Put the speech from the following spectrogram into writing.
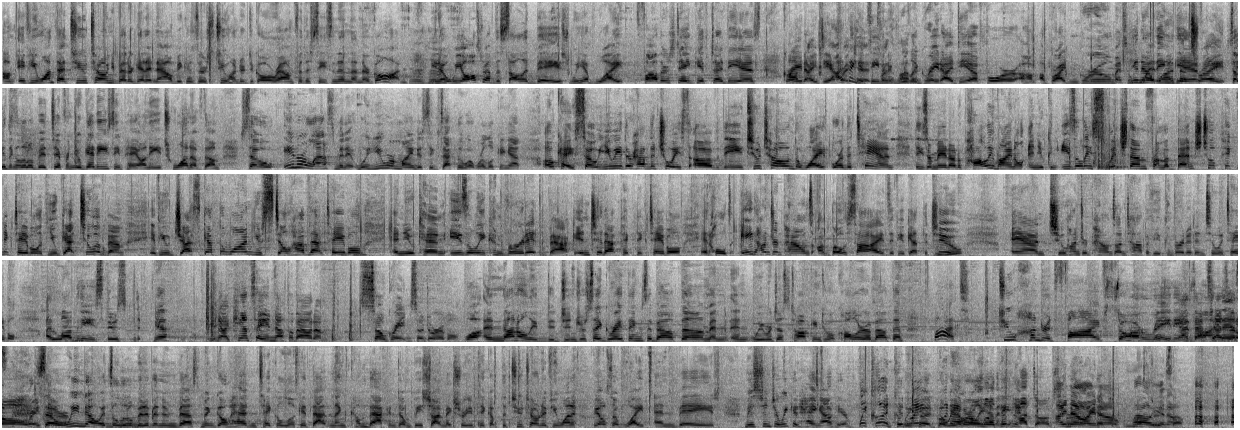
Um, if you want that two-tone, you better get it now because there's 200 to go around for the season and then they're gone. Mm-hmm. You know, we also have the solid beige, we have white, Father's Day gift ideas. Um, Great idea I think kid- it's even a really great idea for um, a bride and groom as a You know wedding what? gift. That's right. Something a little bit different. You'll get easy pay on each one of them. So in our last minute, will you remind us exactly what we're looking at? Okay, so you either have the choice of the two-tone, the white, or the tan. These are made out of polyvinyl, and you can easily switch them from a bench to a picnic table if you get two of them. If you just get the one, you still have that table, mm-hmm. and you can easily convert it back into that picnic table. It holds 800 pounds on both sides if you get the 2 mm-hmm. and 200 pounds on top if you convert it into a table. I love mm-hmm. these. There's, Yeah. you know, I can't say enough about them. So great and so durable. Well, and not only did Ginger say great things about them, and, and we were just talking to a caller about them, but 205 star ratings That- that on this. all right so there. Mm-hmm. we know it's a little bit of an investment. Go ahead and take a look at that and then come back and don't be shy. Make sure you pick up the two-tone if you want it. We also have white and beige. Ms. Ginger, we could hang out here. We could, couldn't We we? could, but We'd we don't our really have any picnic. hot dogs I know, I know. well, you know. so.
